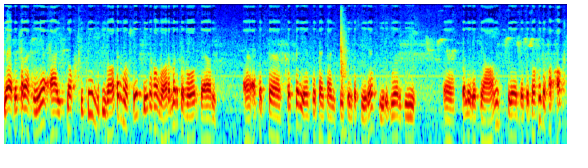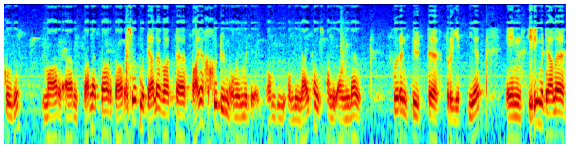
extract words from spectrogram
Ja, dit is reg nie. Hy is nog bietjie die water nog steeds besig om warmer te word. Um, Uh, ek het uh, gister eers gekyk aan die temperature hier oor die uh, Stille Oseaan. So dit het nog nie baie afkoel nie, maar um, dan is daar daar is ook modelle wat uh, baie goed doen om die om die om die neigings van die El Niño vorentoe te projekteer. En hierdie modelle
